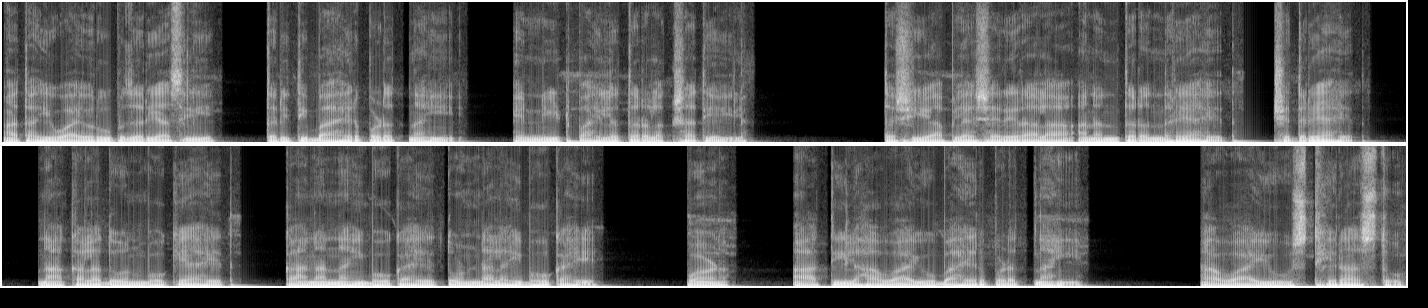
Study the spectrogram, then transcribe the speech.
आता ही वायुरूप जरी असली तरी ती बाहेर पडत नाही हे नीट पाहिलं तर लक्षात येईल. तशी आपल्या शरीराला अनंत रंध्रे आहेत छिद्रे आहेत. नाकाला दोन भोके आहेत कानांनाही भोक आहे तोंडालाही भोक आहे. पण आतील हा वायू बाहेर पडत नाही. हा वायू स्थिर असतो.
